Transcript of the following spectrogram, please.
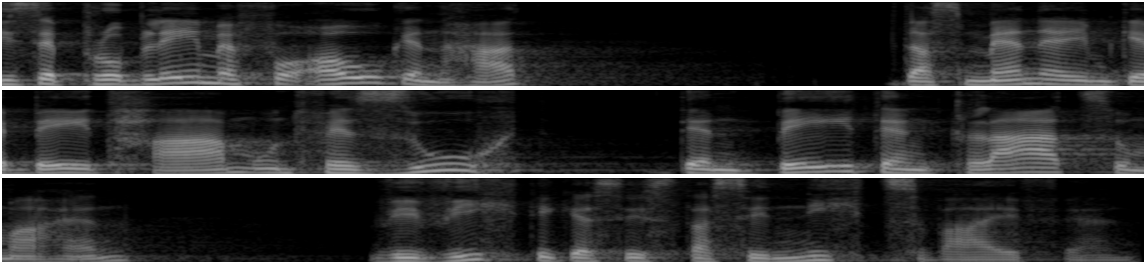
diese Probleme vor Augen hat, dass Männer im Gebet haben und versucht, den Beten klarzumachen, wie wichtig es ist, dass sie nicht zweifeln,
